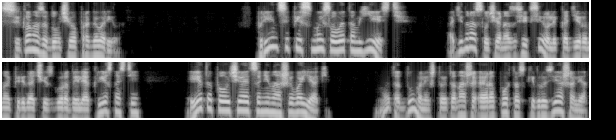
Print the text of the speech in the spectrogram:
Светлана задумчиво проговорила. В принципе, смысл в этом есть. Один раз случайно зафиксировали кодированную передачу из города или окрестностей, и это, получается, не наши вояки. Мы-то думали, что это наши аэропортовские друзья шалят,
